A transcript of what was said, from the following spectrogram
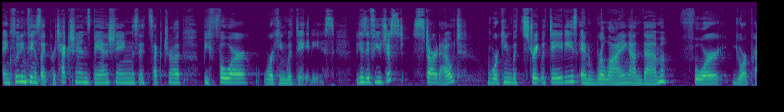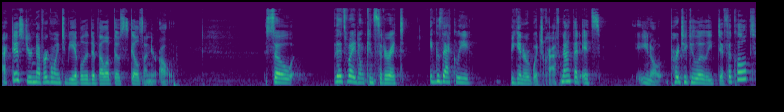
including things like protections, banishings, etc., before working with deities. Because if you just start out working with straight with deities and relying on them for your practice, you're never going to be able to develop those skills on your own. So that's why I don't consider it exactly beginner witchcraft. Not that it's, you know, particularly difficult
